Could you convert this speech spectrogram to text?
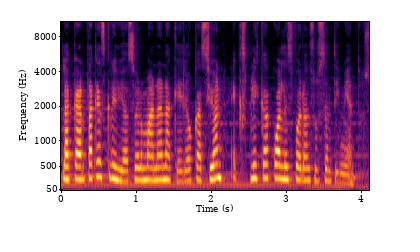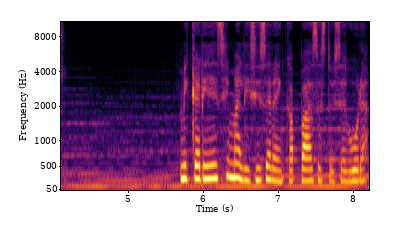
La carta que escribió a su hermana en aquella ocasión explica cuáles fueron sus sentimientos. Mi queridísima Lizzie será incapaz, estoy segura,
